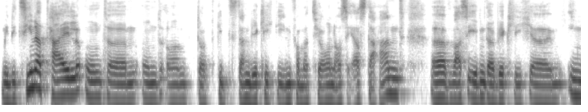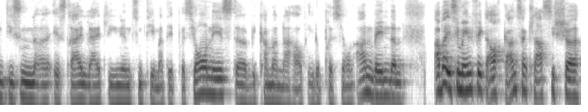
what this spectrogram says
Mediziner teil und, ähm, und, und dort gibt es dann wirklich die Information aus erster Hand, äh, was eben da wirklich äh, in diesen äh, S3-Leitlinien zum Thema Depression ist. Äh, wie kann man nachher auch Idopression anwenden? Aber ist im Endeffekt auch ganz ein klassischer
